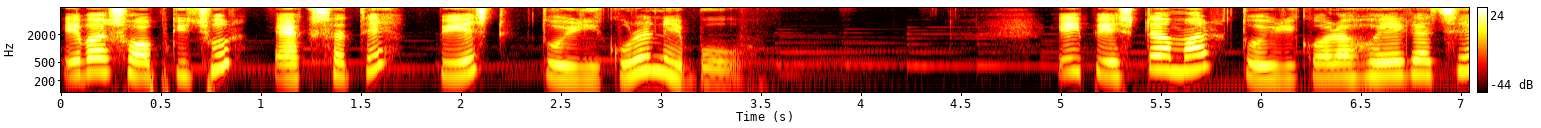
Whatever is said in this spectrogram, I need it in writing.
এবার সব কিছুর একসাথে পেস্ট তৈরি করে নেব। এই পেস্টটা আমার তৈরি করা হয়ে গেছে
